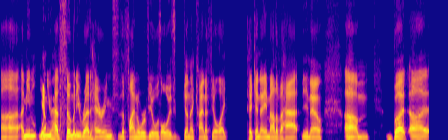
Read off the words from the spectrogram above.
Uh, I mean, when you have so many red herrings, the final reveal is always gonna kind of feel like pick a name out of a hat, you know. Um, but uh,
